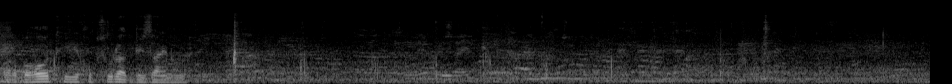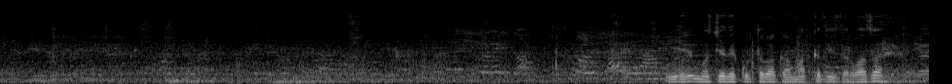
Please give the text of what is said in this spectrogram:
और बहुत ही खूबसूरत डिज़ाइन हुआ ये मस्जिद कुरतबा का मरकजी दरवाज़ा है।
